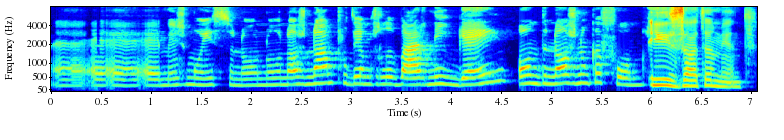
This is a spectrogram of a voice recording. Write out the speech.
É, é, é, é mesmo isso. Não, não, nós não podemos levar ninguém onde nós nunca fomos. Exatamente,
